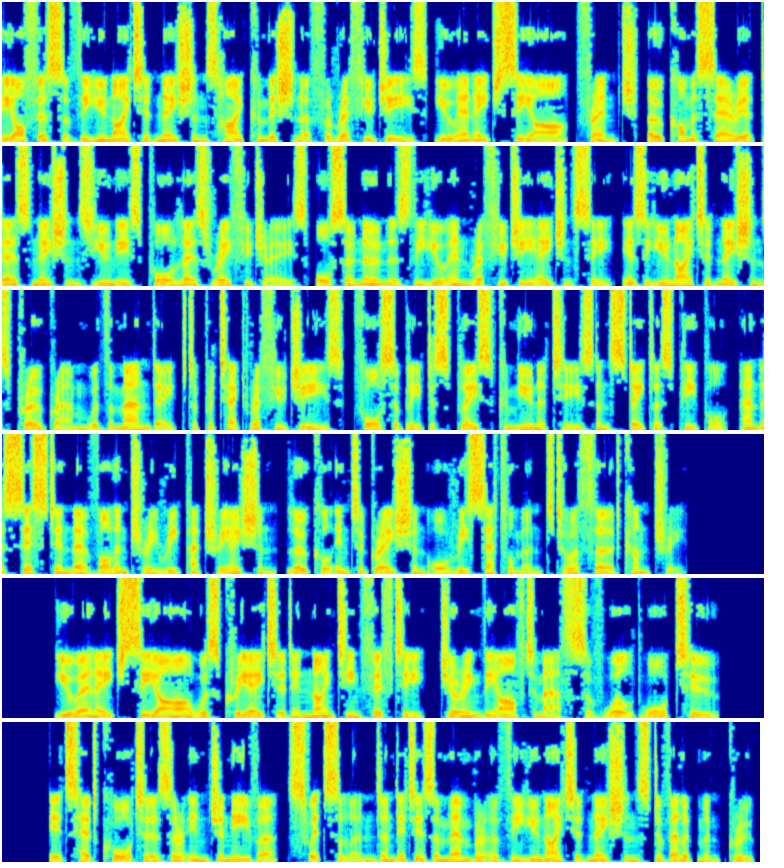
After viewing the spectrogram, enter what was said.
The Office of the United Nations High Commissioner for Refugees UNHCR, French, Haut Commissariat des Nations Unies pour les Réfugiés also known as the UN Refugee Agency is a United Nations program with the mandate to protect refugees, forcibly displaced communities and stateless people, and assist in their voluntary repatriation, local integration or resettlement to a third country. UNHCR was created in 1950, during the aftermaths of World War II. Its headquarters are in Geneva, Switzerland and it is a member of the United Nations Development Group.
